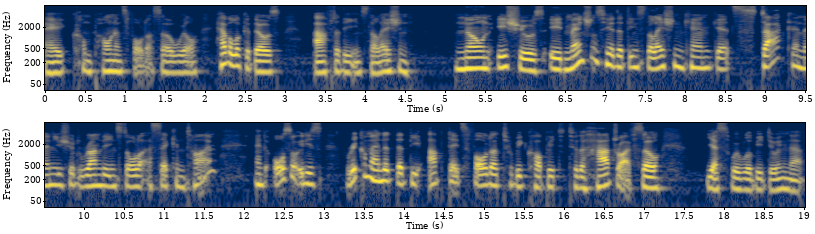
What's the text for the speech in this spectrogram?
a components folder. So we'll have a look at those after the installation known issues. It mentions here that the installation can get stuck and then you should run the installer a second time. And also it is recommended that the updates folder to be copied to the hard drive. So yes, we will be doing that.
